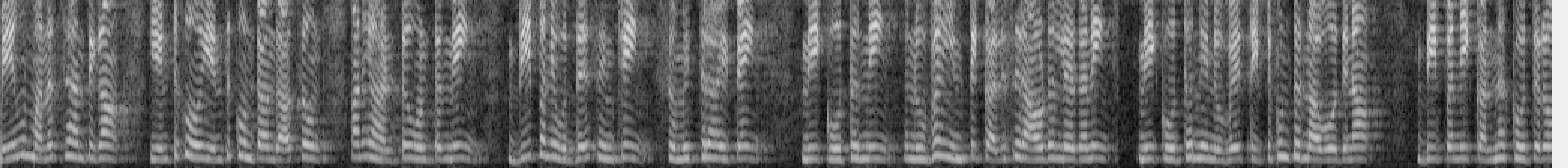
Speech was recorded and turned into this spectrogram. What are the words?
మేము మనశ్శాంతిగా ఎంటుకు ఎందుకు ఉంటాం దాసు అని అంటూ ఉంటుంది. దీపని ఉద్దేశించి సుమిత్ర అయితే నీ కూతుర్ని నువ్వే ఇంటికి కలిసి రావడం లేదని నీ కూతుర్ని నువ్వే తిట్టుకుంటున్నావు వదిన. దీపని కన్న కూతురు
